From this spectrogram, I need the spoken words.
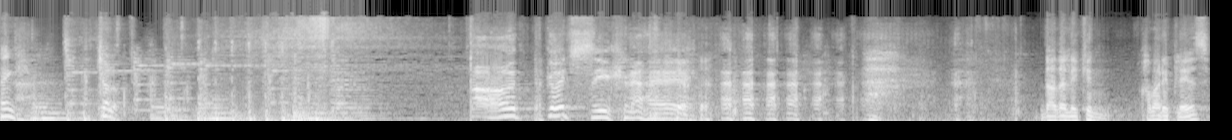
थैंक यू चलो। बहुत कुछ सीखना है। दादा लेकिन हमारे प्लेयर्स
